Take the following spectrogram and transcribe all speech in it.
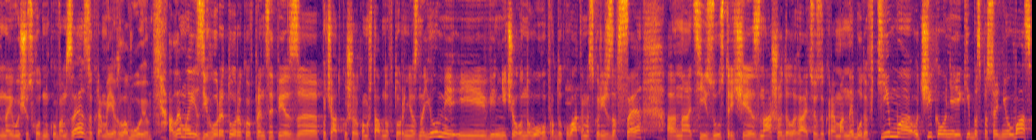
найвищу сходинку в МЗС, зокрема є главою. Але ми з його риторикою, в принципі, з початку широкомасштабного вторгнення знайомі, і він нічого нового продукуватиме, скоріш за все, е, на цій зустрічі з нашою делегацією, зокрема, не буде. Втім, е, очікування, які безпосередньо у вас,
